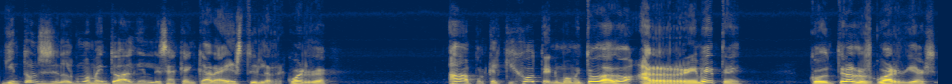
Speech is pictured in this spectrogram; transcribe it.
Y entonces en algún momento alguien le saca en cara esto y le recuerda, ah, porque el Quijote en un momento dado arremete contra los guardias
